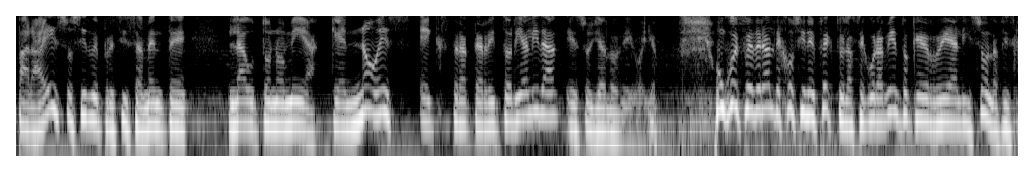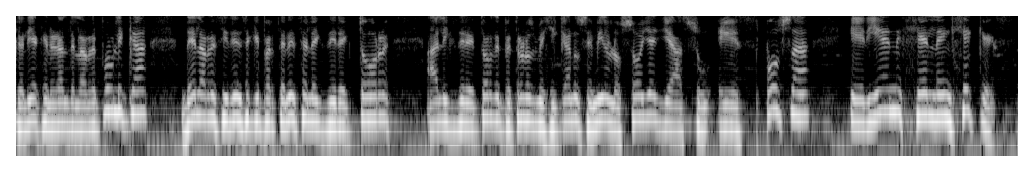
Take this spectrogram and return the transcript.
para eso sirve precisamente la autonomía, que no es extraterritorialidad, eso ya lo digo yo. Un juez federal dejó sin efecto el aseguramiento que realizó la Fiscalía General de la República de la residencia que pertenece al exdirector, al exdirector de Petróleos Mexicanos Emilio Lozoya y a su esposa Erien Helen Jeques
